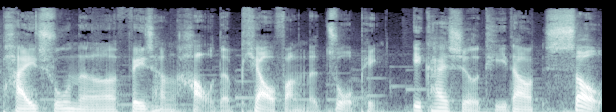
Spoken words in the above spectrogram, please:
拍出呢非常好的票房的作品。一开始有提到《Soul》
